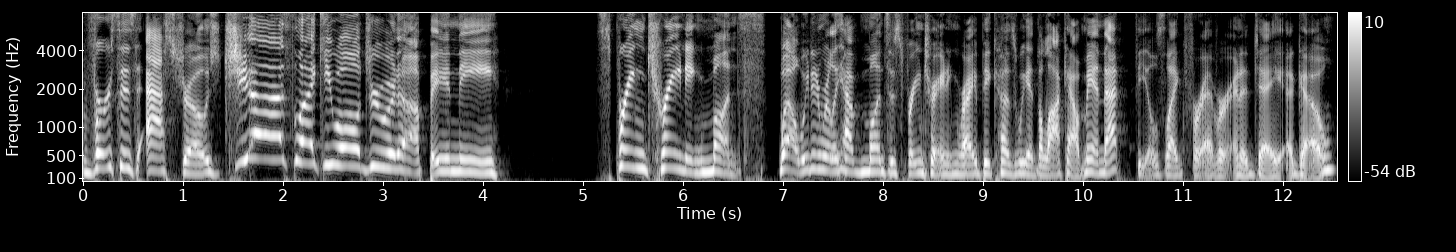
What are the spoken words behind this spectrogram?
versus Astros, just like you all drew it up in the spring training months. Well, we didn't really have months of spring training, right? Because we had the lockout. Man, that feels like forever and a day ago.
